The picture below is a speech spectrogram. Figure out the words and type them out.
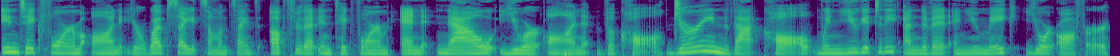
intake form on your website, someone signs up through that intake form and now you are on the call. During that call, when you get to the end of it and you make your offer,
